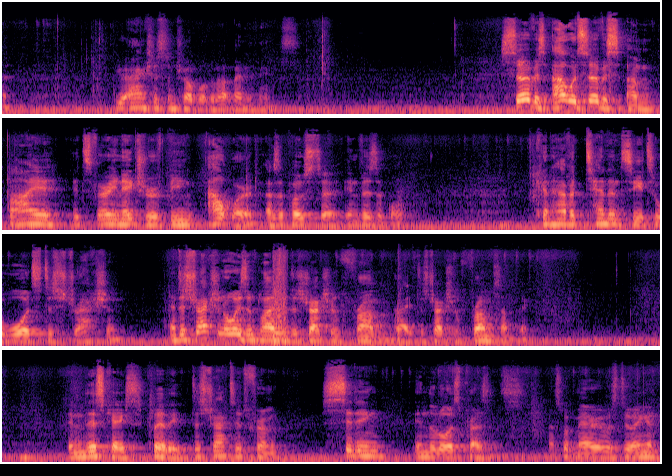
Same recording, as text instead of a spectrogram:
you're anxious and troubled about many things service, outward service, um, by its very nature of being outward as opposed to invisible, can have a tendency towards distraction. And distraction always implies a distraction from, right? Distraction from something. In this case, clearly, distracted from sitting in the Lord's presence. That's what Mary was doing. And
